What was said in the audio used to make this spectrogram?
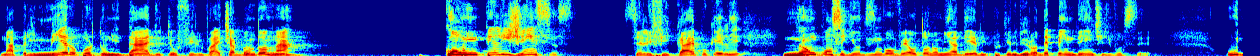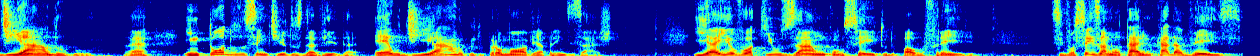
Na primeira oportunidade, o teu filho vai te abandonar. Com inteligências. Se ele ficar é porque ele não conseguiu desenvolver a autonomia dele, porque ele virou dependente de você. O diálogo né? em todos os sentidos da vida. É o diálogo que promove a aprendizagem. E aí eu vou aqui usar um conceito do Paulo Freire. Se vocês anotarem, cada vez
